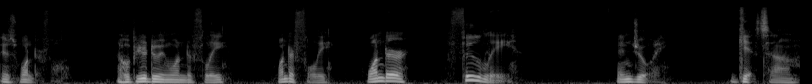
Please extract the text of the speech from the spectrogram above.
it was wonderful. I hope you're doing wonderfully, wonderfully, wonderfully. Enjoy. Get some.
